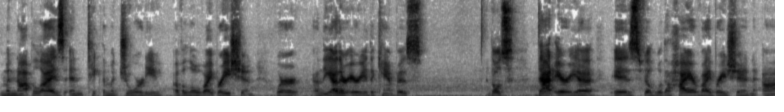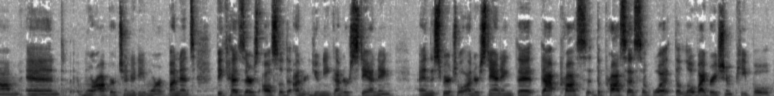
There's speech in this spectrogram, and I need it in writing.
monopolize and take the majority of a low vibration. Where on the other area of the campus those that area is filled with a higher vibration um, and more opportunity, more abundance, because there's also the un- unique understanding and the spiritual understanding that that process, the process of what the low vibration people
